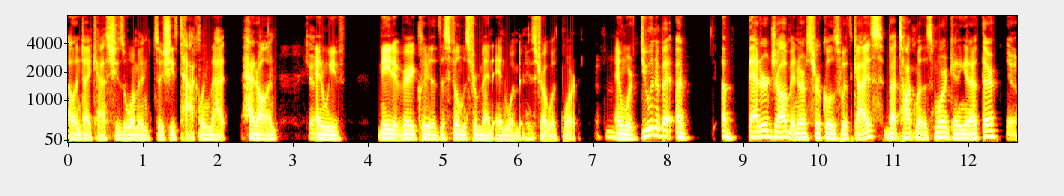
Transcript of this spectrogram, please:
Ellen Dykas. She's a woman, so she's tackling that head on. Okay. And we've made it very clear that this film is for men and women who struggle with porn. Mm. And we're doing a, be- a a better job in our circles with guys about talking about this more, getting it out there. Yeah.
